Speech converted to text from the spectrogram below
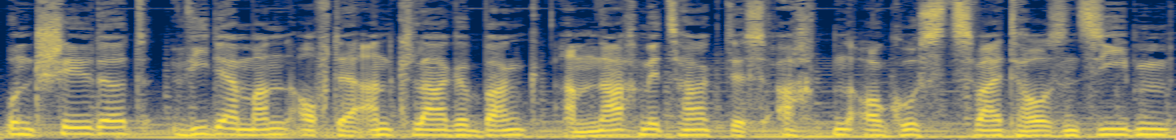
und schildert, wie der Mann auf der Anklagebank am Nachmittag des 8. August 2007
